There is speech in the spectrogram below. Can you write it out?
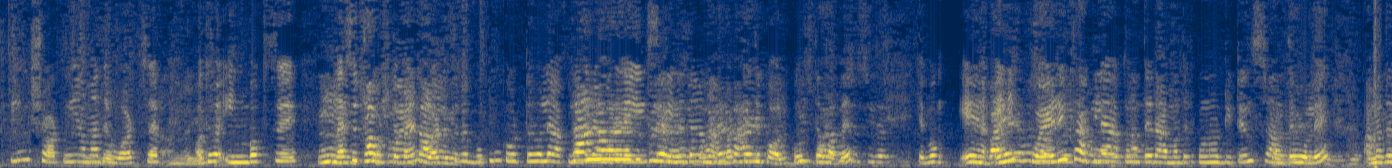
স্ক্রিনশট নিয়ে আমাদের হোয়াটসঅ্যাপ অথবা ইনবক্সে মেসেজ করতে পারেন। হোয়াটসঅ্যাপে বুকিং করতে হলে আপনাদের আমাদের এই স্ক্রিনে দেওয়া নাম্বারটাতে কল করতে হবে। এবং এনি কোয়ারি থাকলে আপনাদের আমাদের কোনো ডিটেলস জানতে হলে আমাদের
